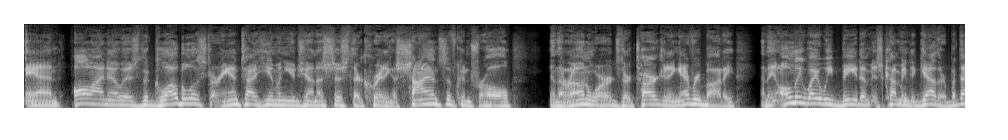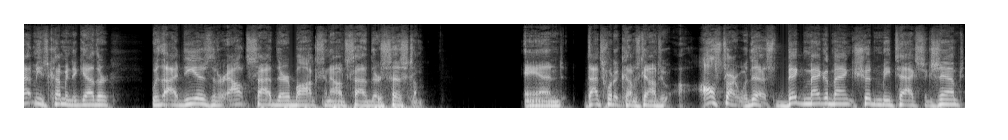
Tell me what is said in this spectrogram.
And all I know is the globalists are anti-human eugenicists. They're creating a science of control. In their own words, they're targeting everybody. And the only way we beat them is coming together. But that means coming together with ideas that are outside their box and outside their system. And that's what it comes down to. I'll start with this. Big mega banks shouldn't be tax exempt,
